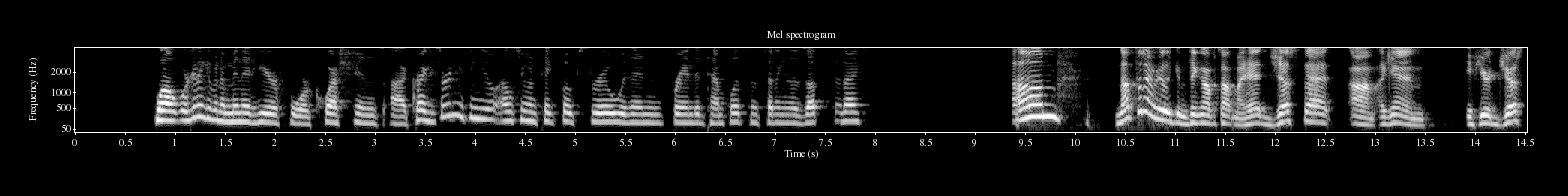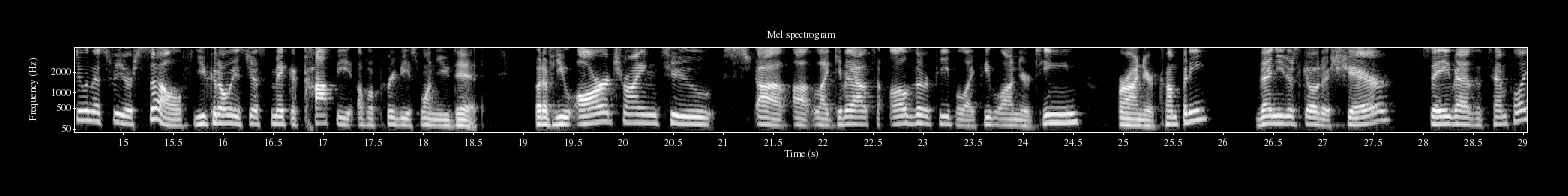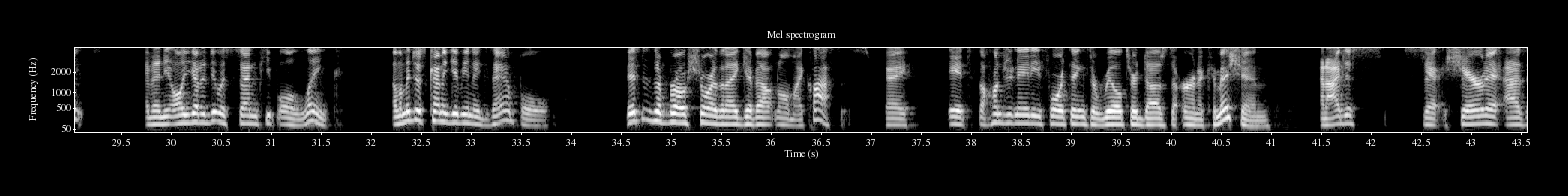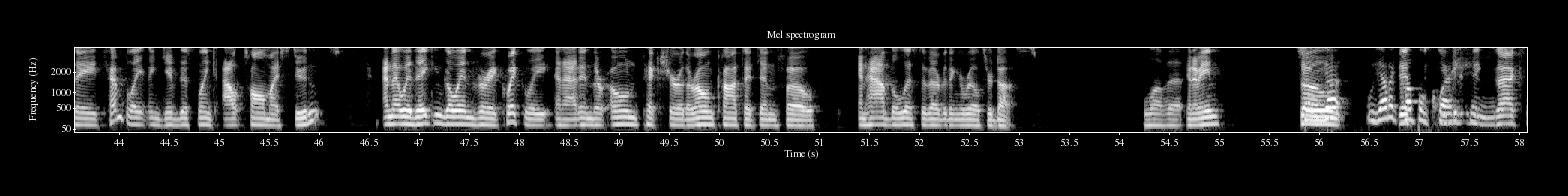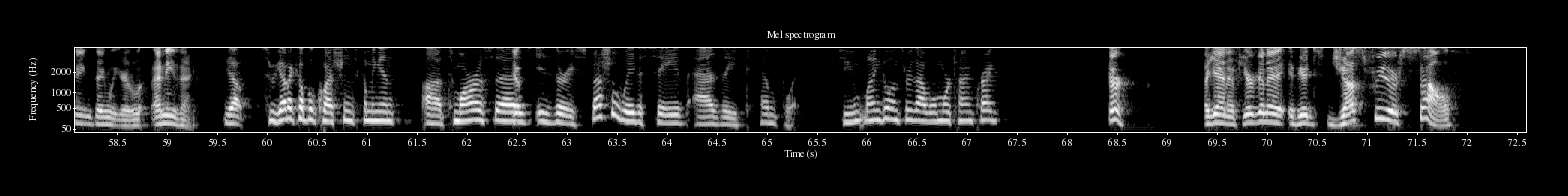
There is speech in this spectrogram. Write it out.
Well, we're going to give it a minute here for questions. Uh, Craig, is there anything else you want to take folks through within branded templates and setting those up today? Um, not that I really can think off the top of my head. Just that, um, again, if you're just doing this for yourself, you could always just make a copy of a previous one you did. But if you are trying to, uh, uh, like, give it out to other people, like people on your team or on your company, then you just go to share, save as a template, and then you, all you got to do is send people a link. And let me just kind of give you an example. This is a brochure that I give out in all my classes. Okay, it's the 184 things a realtor does to earn a commission, and I just shared it as a template and give this link out to all my students. And that way they can go in very quickly and add in their own picture, their own contact info, and have the list of everything a realtor does. Love it. You know what I mean? So, so we got we got a this, couple questions. exact same thing with your anything. Yep. So we got a couple questions coming in. Uh, Tamara says, yep. "Is there a special way to save as a template?" So you mind going through that one more time, Craig? Sure. Again, if you're gonna if it's just for yourself,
